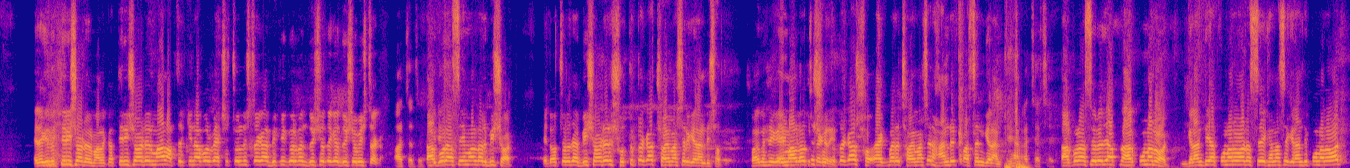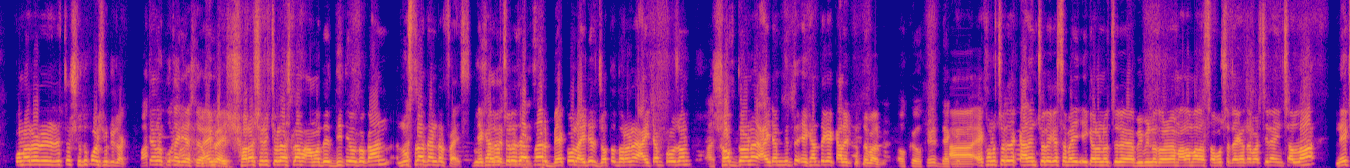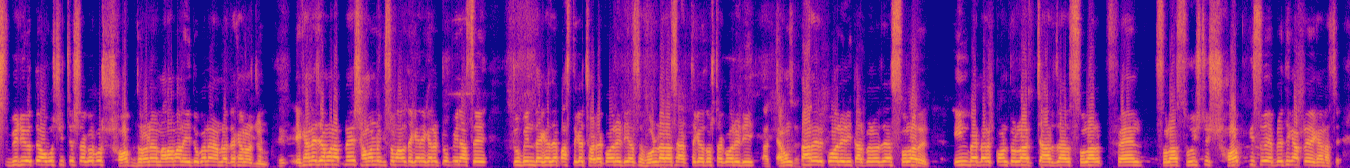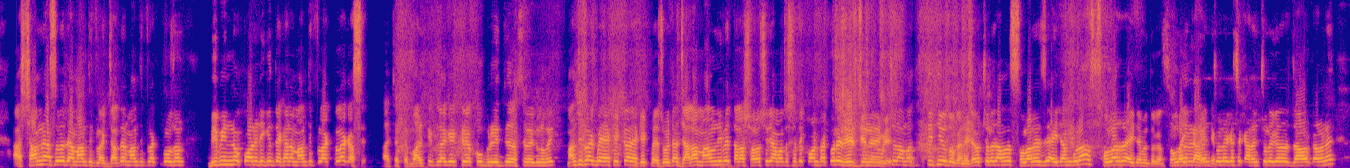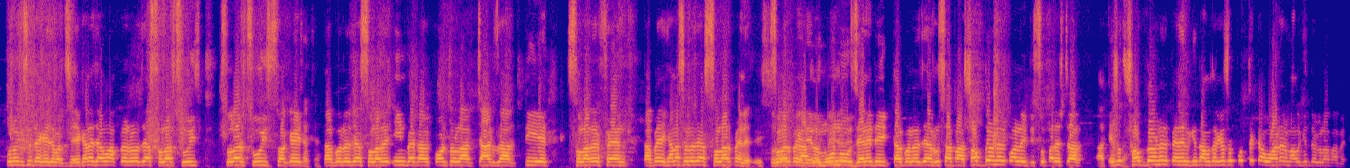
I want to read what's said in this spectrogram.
এটা কিন্তু তিরিশ। ওয়াটের মাল। একটা তিরিশ ওয়াটের মাল আপনার কিনা পড়বে একশো চল্লিশ টাকা বিক্রি করবেন দুইশো থেকে দুইশো বিশ টাকা। আচ্ছা আচ্ছা। তারপর আছে এই মালটার বিশ ওয়াট। এটা হচ্ছে যায় বিশ ওয়াটের সত্তর টাকা ছয় মাসের গ্যারান্টির সাথে। ছয় মাসের এই মালটা হচ্ছে 70 টাকা? সত্তর টাকা একবারে ছয় মাসের হান্ড্রেড পার্সেন্ট গ্যারান্টি হ্যাঁ। আচ্ছা আচ্ছা। তারপর আছে হলো যে আপনার পনেরো ওয়াট গ্যারান্টি পনেরো ওয়াট আছে এখানে আছে গ্যারান্টি পনেরো ওয়াট পনেরো হচ্ছে শুধু পঁয়ষট্টি টাকা। আবার কোথায় নাই ভাই সরাসরি চলে আসলাম আমাদের দ্বিতীয় দোকান নুসরাত এন্টারপ্রাইজ এখানে চলে যে আপনার ব্যাকো লাইটের যত ধরনের আইটেম প্রয়োজন সব ধরনের আইটেম কিন্তু এখান থেকে কালেক্ট করতে পারবে। ওকে ওকে দেখেন। এখন হচ্ছে যে কারেন্ট চলে গেছে ভাই এই কারণে হচ্ছে বিভিন্ন ধরনের মালামাল আছে অবশ্যই দেখাতে পারছি না ইনশাল্লাহ নেক্সট ভিডিওতে অবশ্যই চেষ্টা করব সব ধরনের মালামাল এই দোকানে আমরা দেখানোর জন্য। এখানে যেমন আপনি সামান্য কিছু মাল দেখেন এখানে টুপিন আছে। টুপিন দেখা যায় পাঁচ থেকে ছয়টা কোয়ালিটি আছে হোল্ডার আছে আট থেকে দশটা কোয়ালিটি আচ্ছা, এবং আচ্ছা। তারের কোয়ালিটি তারপরে সোলারের। Inverter controller charger solar fan solar switch সবকিছু এভরিথিং আপনার এখানে আছে। আর সামনে আসলে যে মাল্টিপ্লাক যাদের মাল্টিপ্লাক প্রয়োজন বিভিন্ন কোয়ালিটি কিন্তু এখানে মাল্টি প্লাগ প্লাগ আছে। আচ্ছা আচ্ছা মাল্টিপ্লাগে কীরকম রেঞ্জ আছে এগুলো ভাই? মাল্টি প্লাগ বা এক একটা এক এক প্রাইস ওইটা যারা মাল নিবে তারা সরাসরি আমাদের সাথে কন্ট্যাক্ট করে রেট জেনে নেবে। হচ্ছে আমাদের তৃতীয় দোকান এটা হচ্ছে আমাদের সোলারের যে আইটেমগুলো সোলারের আইটেমের দোকান। সোলার কারেন্ট চলে গেছে কারেন্ট চলে গেছে যাওয়ার কারণে কোনো কিছু দেখা যেতে পারছে এখানে যেমন আপনার যে solar switch solar switch socket. তারপরে যে সোলারের ইনভার্টার কন্ট্রোলার চার্জার টিএট সোলারের ফ্যান তারপরে এখানে ছিল যে সোলার প্যানেল সোলার প্যানেল মনু জেনেটিক তারপরে যে রুসাপা সব ধরনের কোয়ালিটি সুপারস্টার স্টার এসব আচ্ছা। সব ধরনের প্যানেল কিন্তু আমাদের কাছে প্রত্যেকটা ওয়ার্ডের মাল কিন্তু এগুলো পাবে।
